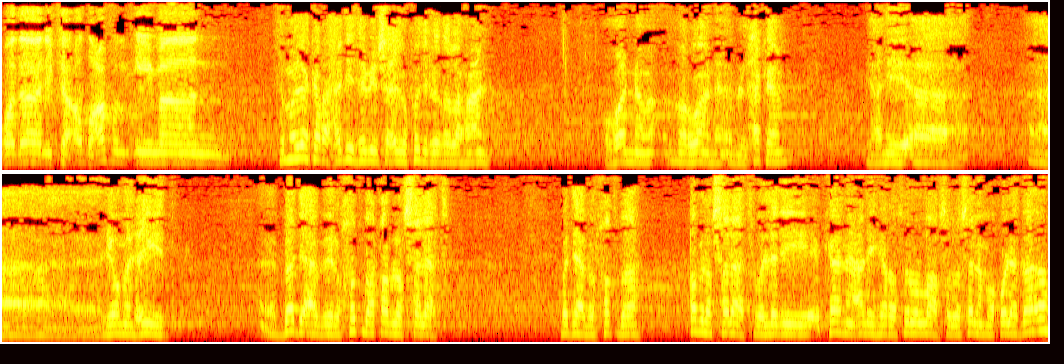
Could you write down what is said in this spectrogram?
وذلك أضعف الإيمان. ثم ذكر حديث أبي سعيد الخدري رضي الله عنه وهو أن مروان بن الحكم يعني آآ يوم العيد بدأ بالخطبة قبل الصلاة. بدأ بالخطبة قبل الصلاة والذي كان عليه رسول الله صلى الله عليه وسلم وخلفائه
